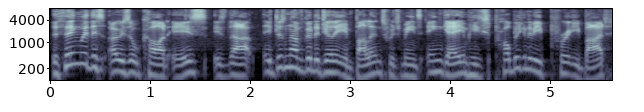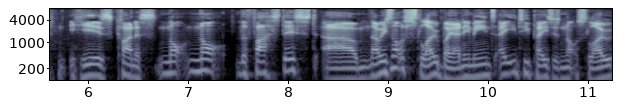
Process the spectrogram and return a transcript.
the thing with this Ozil card is, is that it doesn't have good agility and balance, which means in-game he's probably going to be pretty bad. He is kind of not not the fastest. Um, now, he's not slow by any means. 82 pace is not slow,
